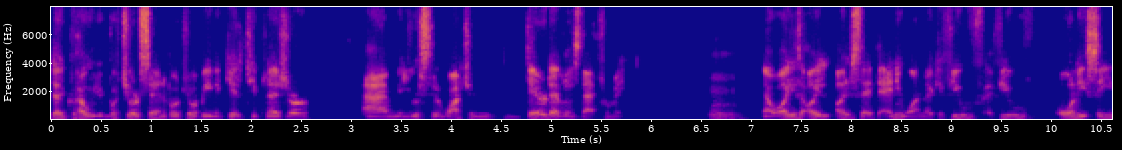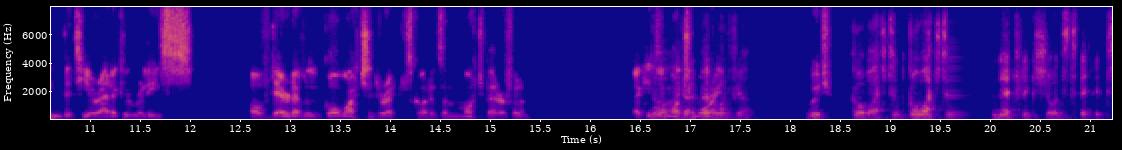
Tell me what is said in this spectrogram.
like how you- what you're saying about Joe being a guilty pleasure, um, you're still watching Daredevil is that for me. Mm. Now, I I I'll say to anyone like if you've if you've only seen the theoretical release of Daredevil, go watch the director's cut. It's a much better film. Like it's No, a I much got a more one for you. which Go watch the go watch the Netflix show instead.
